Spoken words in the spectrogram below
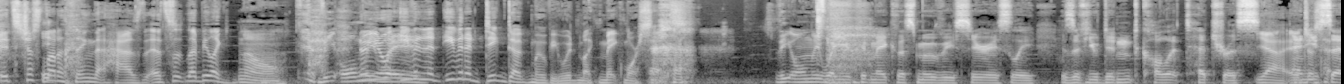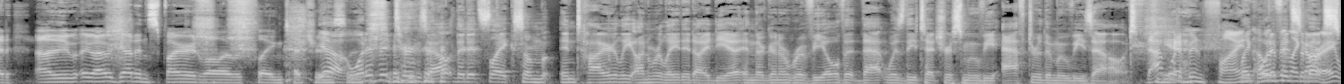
it's just not a thing that has. It's that'd be like No, The no, only you know what? way even a, even a Dig Dug movie would like make more sense. the only way you could make this movie seriously is if you didn't call it Tetris. Yeah, it and you just- said uh, I got inspired while I was playing Tetris. Yeah, what if it turns out that it's like some entirely unrelated idea and they're going to reveal that that was the Tetris movie after the movie's out? That would have been fine. Like, what if been it's like, about right, space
